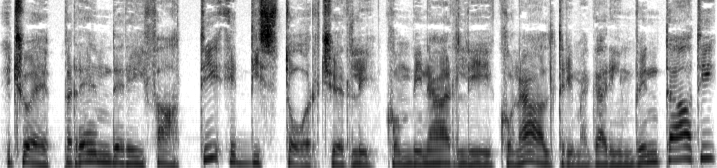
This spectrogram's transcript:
e cioè prendere i fatti e distorcerli, combinarli con altri, magari inventati,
